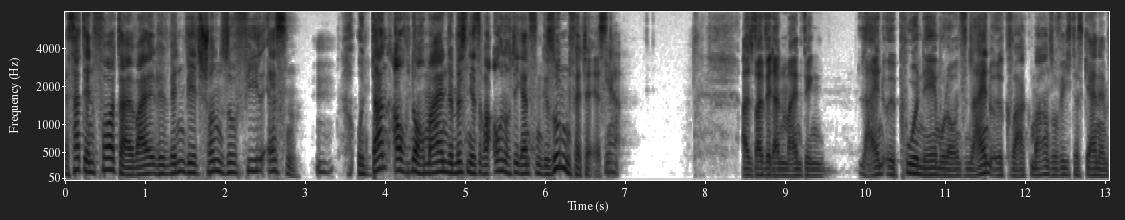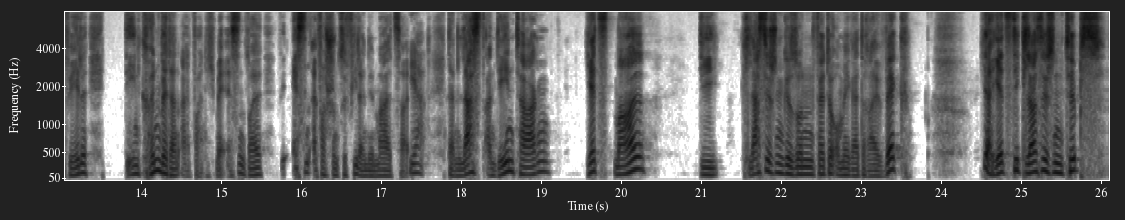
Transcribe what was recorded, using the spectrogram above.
Das hat den Vorteil, weil wenn wir schon so viel essen mhm. und dann auch noch meinen, wir müssen jetzt aber auch noch die ganzen gesunden Fette essen. Ja. Also weil wir dann meinetwegen Leinöl pur nehmen oder uns einen Leinölquark machen, so wie ich das gerne empfehle, den können wir dann einfach nicht mehr essen, weil wir essen einfach schon zu viel an den Mahlzeiten. Ja. Dann lasst an den Tagen jetzt mal die klassischen gesunden Fette Omega-3 weg. Ja, jetzt die klassischen Tipps,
